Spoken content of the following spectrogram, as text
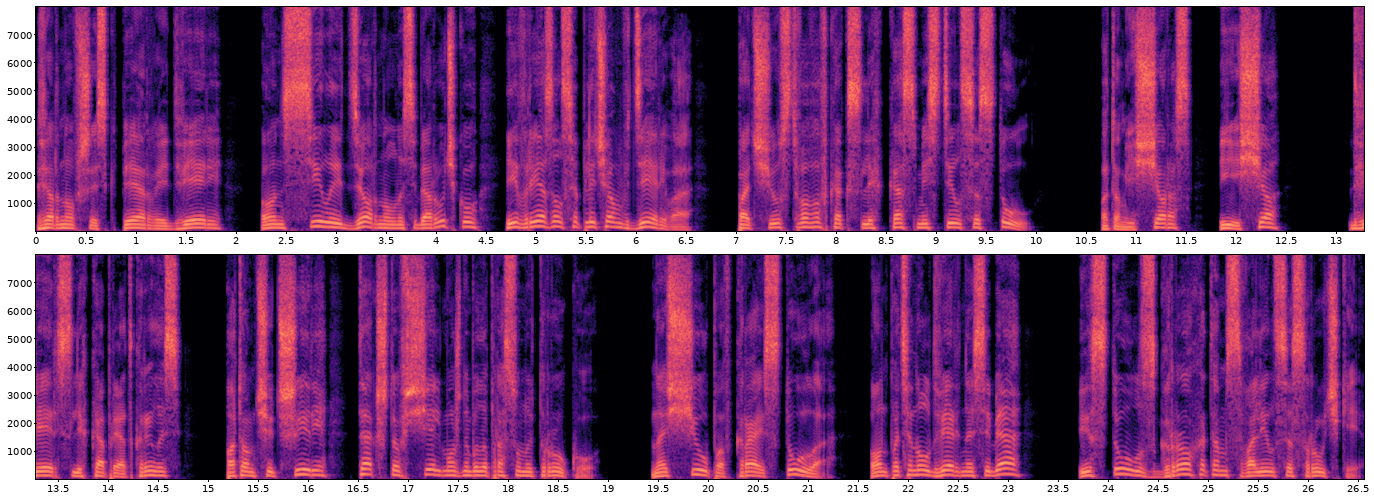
Вернувшись к первой двери, он с силой дернул на себя ручку и врезался плечом в дерево, почувствовав, как слегка сместился стул. Потом еще раз и еще. Дверь слегка приоткрылась, потом чуть шире, так что в щель можно было просунуть руку. Нащупав край стула, он потянул дверь на себя, и стул с грохотом свалился с ручки.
